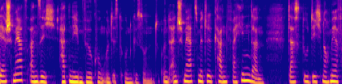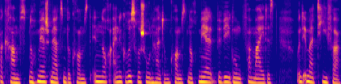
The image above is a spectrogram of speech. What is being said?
der Schmerz an sich hat Nebenwirkungen und ist ungesund. Und ein Schmerzmittel kann verhindern, dass du dich noch mehr verkrampfst, noch mehr Schmerzen bekommst, in noch eine größere Schonhaltung kommst, noch mehr Bewegung vermeidest und immer tiefer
